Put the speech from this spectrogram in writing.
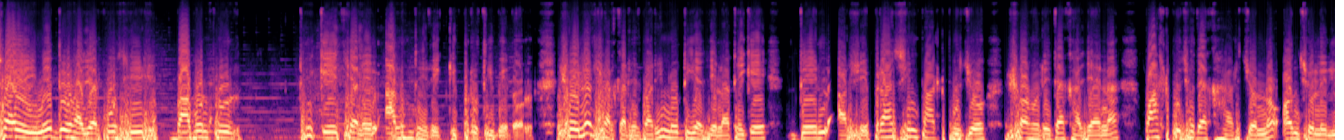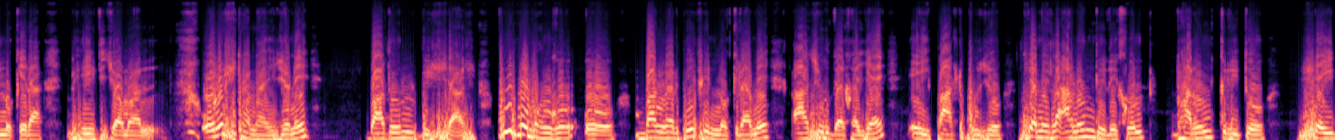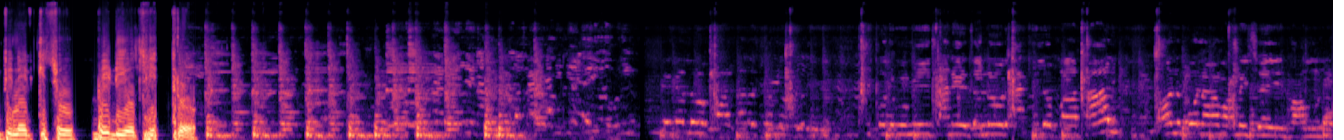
ছয়ই মে দু হাজার পঁচিশ বাবনপুর থেকে চ্যানেল আনন্দের একটি প্রতিবেদন। শৈলেন সরকারের বাড়ি নদিয়া জেলা থেকে। দেল আসে প্রাচীন পাট পুজো। শহরে দেখা যায় না। পাট পুজো দেখার জন্য অঞ্চলের লোকেরা ভিড় জমান। অনুষ্ঠান আয়োজনে বাদল বিশ্বাস, পূর্ববঙ্গ ও বাংলার বিভিন্ন গ্রামে আজও দেখা যায় এই পাট পুজো। চ্যানেল আনন্দে দেখুন ধারণকৃত সেই দিনের কিছু ভিডিও চিত্র। প্রাণের জন্য রাখিল পাতাল অনব নাম আমি সেই বামুন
